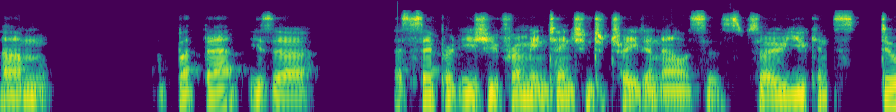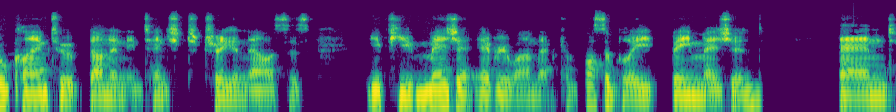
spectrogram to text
Um, but that is a a separate issue from intention to treat analysis. So you can still claim to have done an intention to treat analysis if you measure everyone that can possibly be measured and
